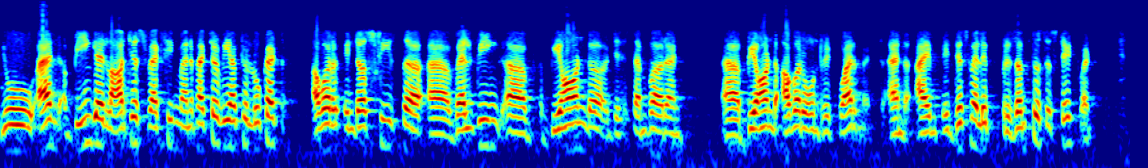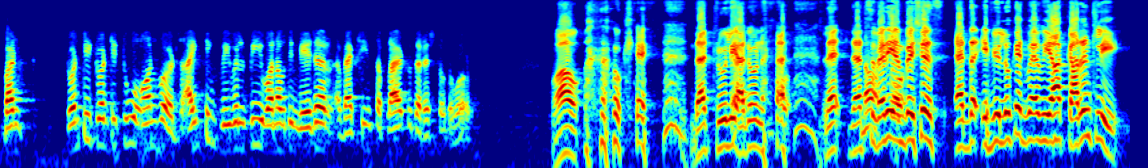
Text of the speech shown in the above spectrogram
you and being a largest vaccine manufacturer, we have to look at our industry's uh, uh, well-being uh, beyond uh, December and uh, beyond our own requirement. And I, this may look presumptuous a statement, but 2022 onwards, I think we will be one of the major vaccine supplier to the rest of the world. Wow. okay. That truly, I don't. let, that's No, very so- ambitious. At the, if you look at where we are currently,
